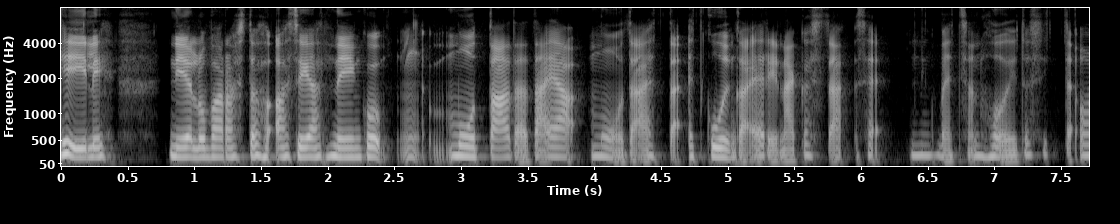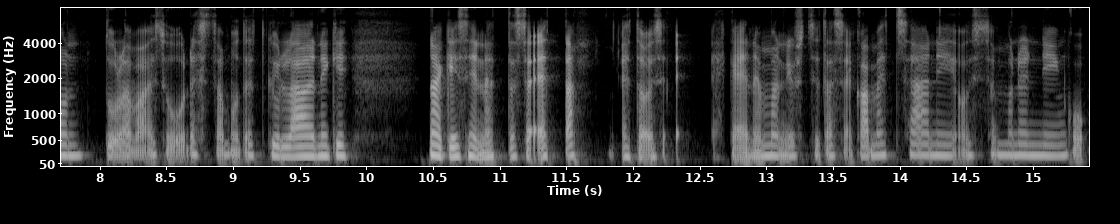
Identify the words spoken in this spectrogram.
hiili, nieluvarastoasiat niin kuin muuttaa tätä ja muuta, että, että kuinka erinäköistä se niin kuin metsänhoito sitten on tulevaisuudessa. Mutta että kyllä ainakin näkisin, että se, että, että olisi ehkä enemmän just sitä sekametsää, niin olisi semmoinen niin kuin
